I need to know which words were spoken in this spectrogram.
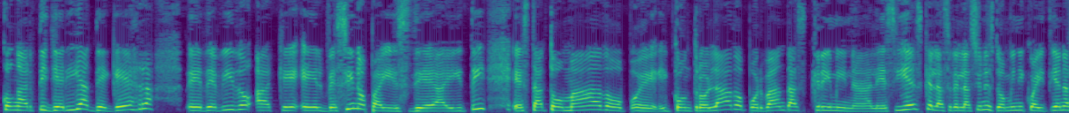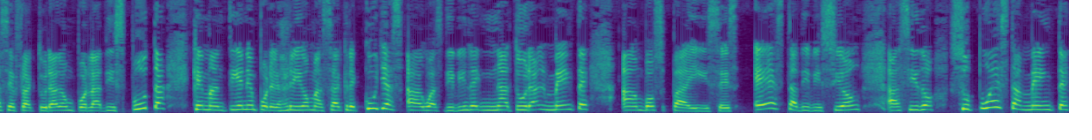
con artillería de guerra, eh, debido a que el vecino país de Haití está tomado eh, y por bandas criminales. Y es que las relaciones dominico-haitianas se fracturaron por la disputa que mantienen por el río Masacre, cuyas aguas dividen naturalmente ambos países. Esta división ha sido supuestamente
